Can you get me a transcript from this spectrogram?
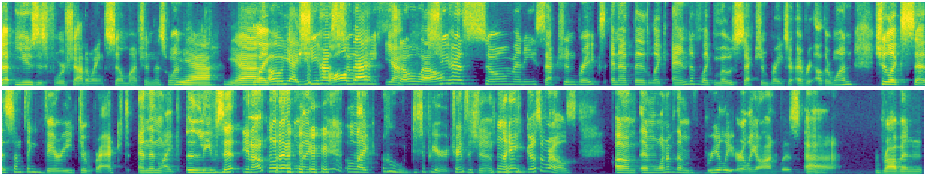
d- uses foreshadowing so much in this one. yeah, yeah. Like, oh yeah, you she has so that many- yeah, so well. She has so many section breaks, and at the like end of like most section breaks or every other one, she like says something very direct and then like leaves it, you know, like like ooh disappear transition like go somewhere else um and one of them really early on was uh robin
